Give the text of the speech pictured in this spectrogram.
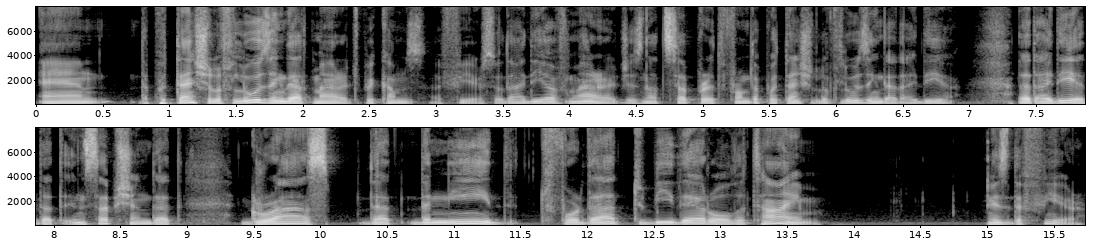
and the potential of losing that marriage becomes a fear. So the idea of marriage is not separate from the potential of losing that idea. That idea, that inception, that grasp, that the need for that to be there all the time is the fear.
